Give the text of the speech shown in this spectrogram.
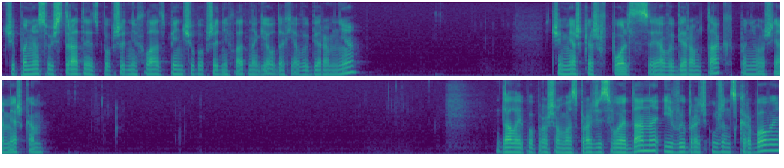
Czy poniosłeś straty z poprzednich lat, pięciu poprzednich lat na giełdach? Ja wybieram nie. Czy mieszkasz w Polsce? Ja wybieram tak, ponieważ ja mieszkam. Dalej poproszę Was sprawdzić swoje dane i wybrać urząd skarbowy.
